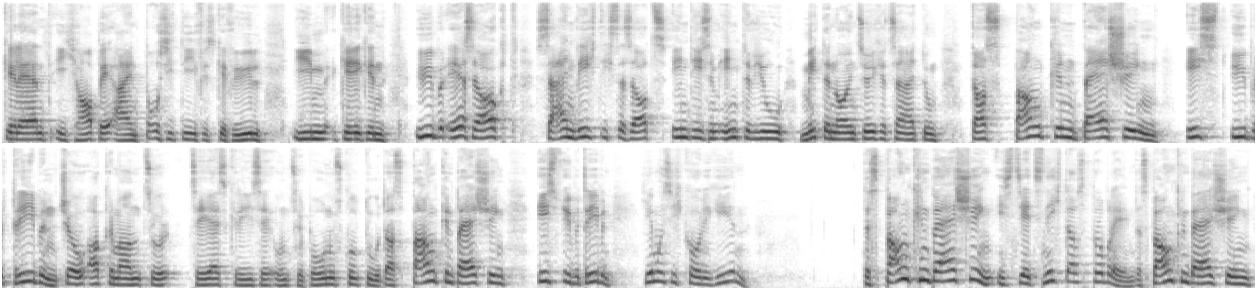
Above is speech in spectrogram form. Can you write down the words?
gelernt, ich habe ein positives Gefühl ihm gegenüber. Er sagt, sein wichtigster Satz in diesem Interview mit der Neuen Zürcher Zeitung, das Bankenbashing ist übertrieben, Joe Ackermann zur CS-Krise und zur Bonuskultur. Das Bankenbashing ist übertrieben. Hier muss ich korrigieren. Das Bankenbashing ist jetzt nicht das Problem. Das Bankenbashing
